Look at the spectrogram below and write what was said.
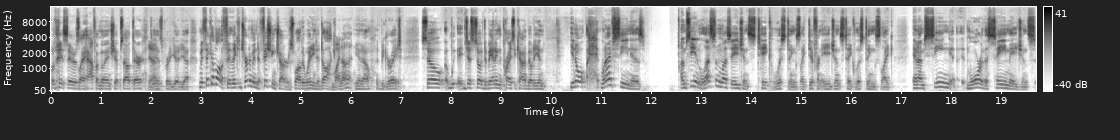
Well, they say there's like half a million ships out there. Yeah. It's pretty good, yeah. I mean, think of all the they could turn them into fishing charters while they're waiting to dock. Why not? You know, it'd be great. So, just so demanding the price accountability, and you know, what I've seen is I'm seeing less and less agents take listings, like different agents take listings, like, and I'm seeing more of the same agents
